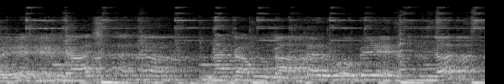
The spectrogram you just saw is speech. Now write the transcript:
रे फॅशन. नका उगा करू बेरंग.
